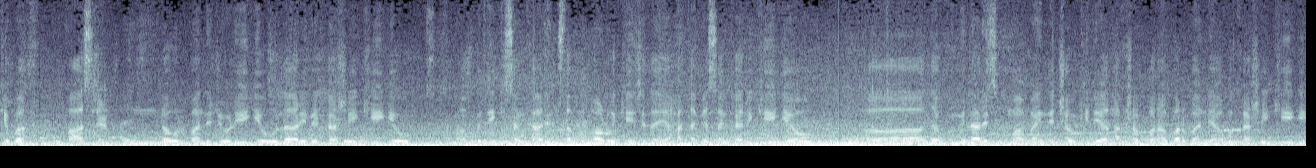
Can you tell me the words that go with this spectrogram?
کې به په عصري ډول باندې جوړیږي او لارې به کاشي کیږي او په دې کې سنکاري هم په دواړو کې چې د احاطه به سنکاري کیږي او د کومې لارې چې په مابین د چوکې دی نقشه برابر باندې هغه کاشي کیږي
